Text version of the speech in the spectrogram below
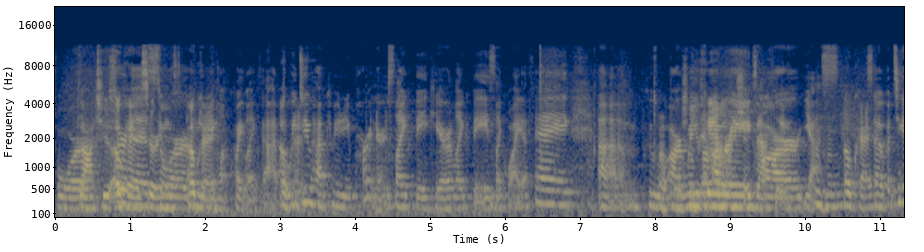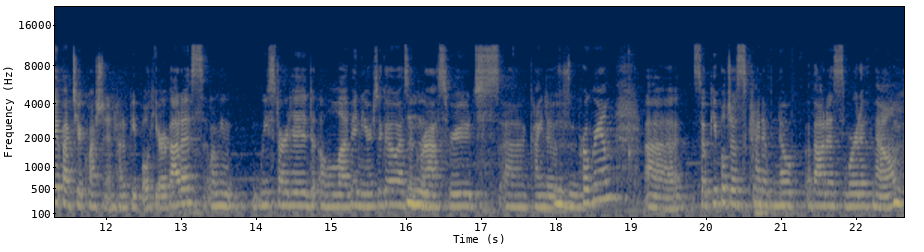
for Got you. Service certain- or okay. anything like, quite like that. But we do have community partners like Baycare, like Bays, like YFA, um, who are with the Family, Operation exactly. PAR. Yes. Okay. So, but to get back to your question, how do people hear about us? I mean, we started 11 years ago as a Mhm. grassroots uh, kind of Mhm. program. Uh, so people just kind of know about us word of mouth, Mhm.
